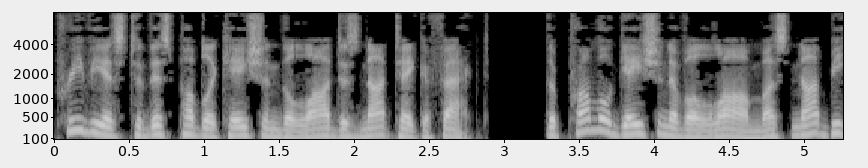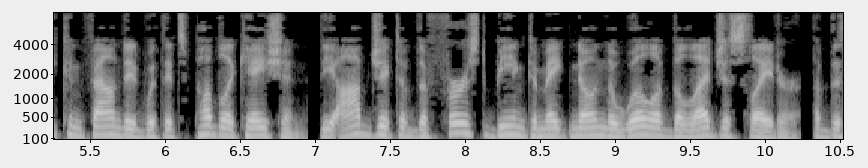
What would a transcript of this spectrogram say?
Previous to this publication the law does not take effect. The promulgation of a law must not be confounded with its publication, the object of the first being to make known the will of the legislator, of the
